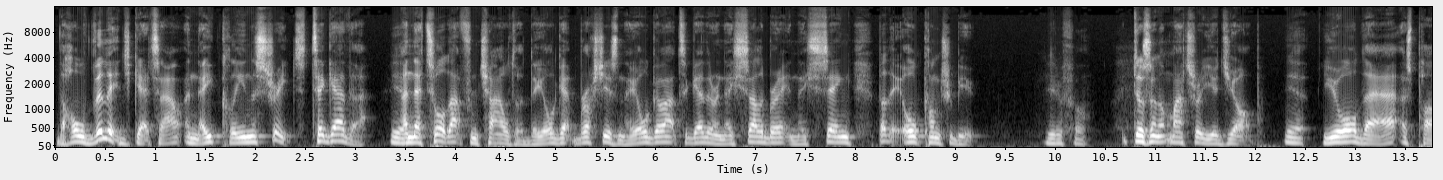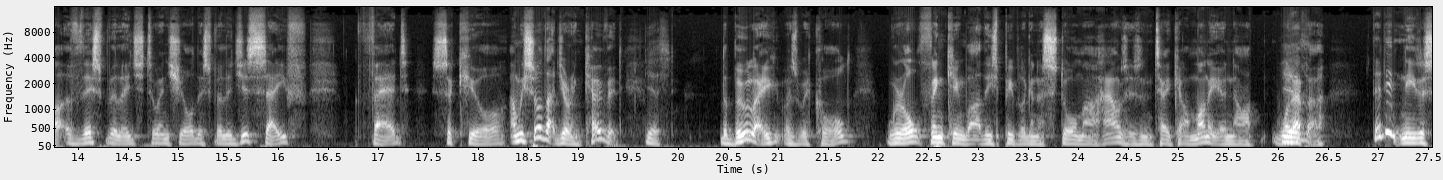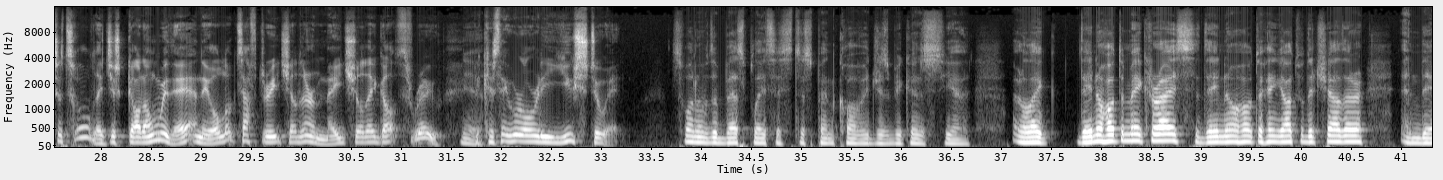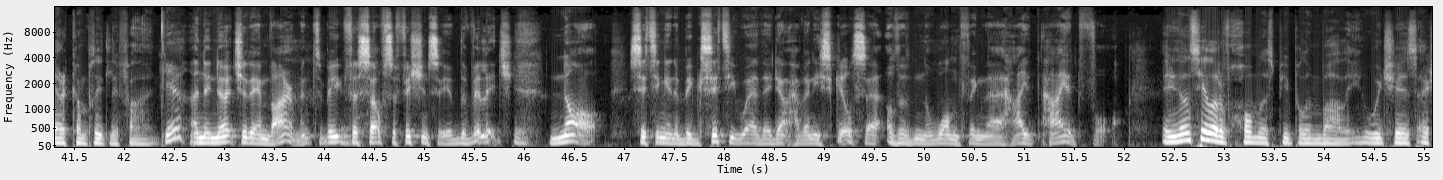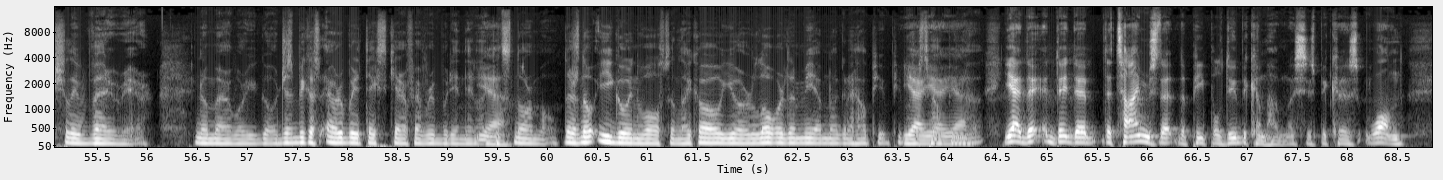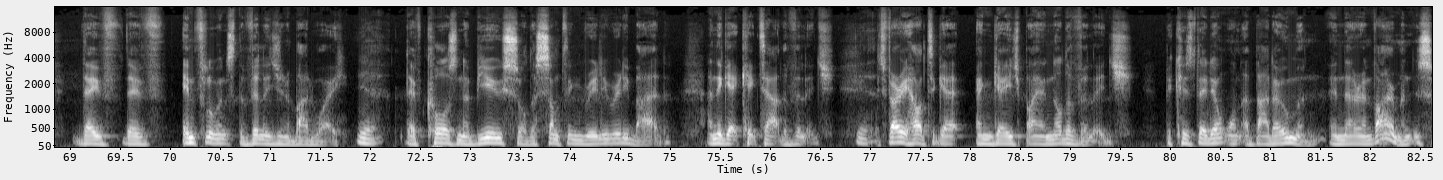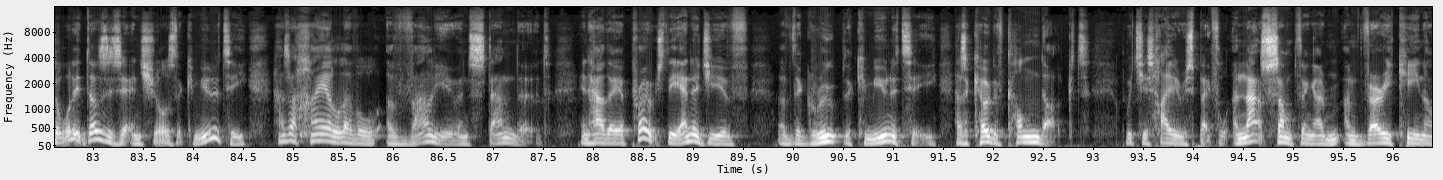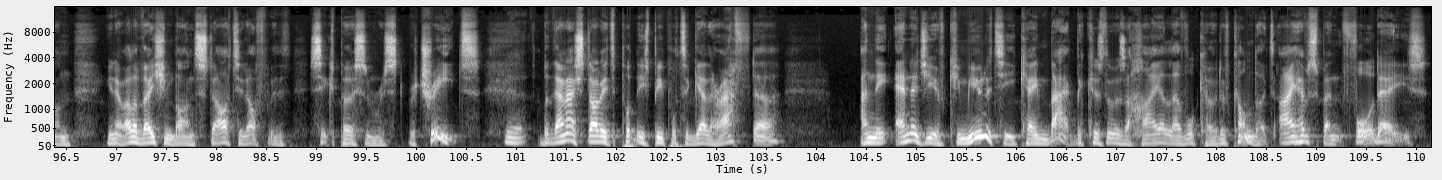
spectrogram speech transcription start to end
the whole village gets out and they clean the streets together. Yeah. And they're taught that from childhood. They all get brushes and they all go out together and they celebrate and they sing, but they all contribute. Beautiful. It does not matter your job. Yeah. You're there as part of this village to ensure this village is safe, fed, secure. And we saw that during COVID. Yes. The Bule, as we're called, we're all thinking, well, these people are going to storm our houses and take our money and our whatever. They didn't need us at all. They just got on with it and they all looked after each other and made sure they got through Yeah. because they were already used to it. It's one of the best places to spend COVID just because, yeah, like they know how to make rice, they know how to hang out with each other, and they are completely fine. Yeah, and they nurture the environment to be for self-sufficiency of the village, Yeah. not sitting in a big city where they don't have any skill set other than the one thing they're hi- hired for. And you don't see a lot of homeless people in Bali, which is actually very rare, no matter where you go, just because everybody takes care of everybody and they're like, Yeah. it's normal. There's no ego involved in like, oh, you're lower than me, I'm not going to help you. People Yeah, yeah, yeah. out. Yeah, the, the the the times that the people do become homeless is because one, they've they've influenced the village in a bad way. Yeah, They've caused an abuse or there's something really really bad, and they get kicked out of the village. yeah, It's very hard to get engaged by another village because they don't want a bad omen in their environment. So what it does is it ensures that community has a higher level of value and standard in how they approach the energy of of the group, the community has a code of conduct which is highly respectful. And that's something I'm, I'm very keen on. You know, Elevation Barn started off with six person res- retreats, yeah, but then I started to put these people together after, and the energy of community came back because there was a higher level code of conduct. I have spent four days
